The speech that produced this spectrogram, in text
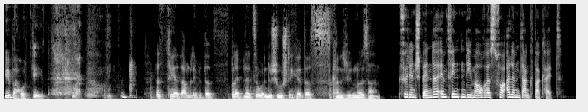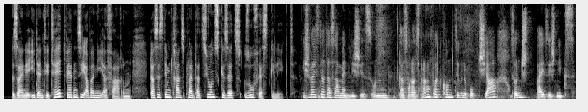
überhaupt geht. Das zehrt am Leben. Das bleibt nicht so in der Schuhstecke. Das kann ich Ihnen nur sagen. Für den Spender empfinden die Maurers vor allem Dankbarkeit. Seine Identität werden sie aber nie erfahren. Das ist im Transplantationsgesetz so festgelegt. Ich weiß nur, dass er männlich ist und dass er aus Frankfurt kommt, 57 Jahre. Sonst weiß ich nichts.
